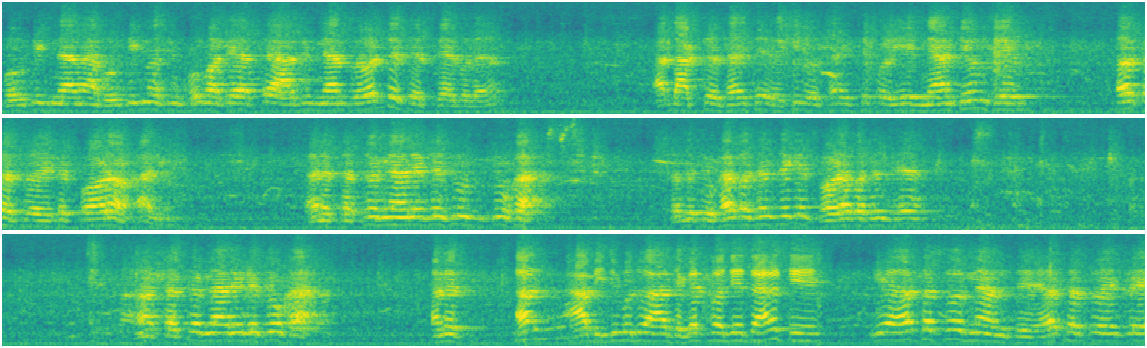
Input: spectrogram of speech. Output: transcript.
ભૌતિક જ્ઞાન, આ ભૌતિક ના સુખો માટે આજે જ્ઞાન પ્રવર્તે છે અત્યારે બધા. આ ડાક્ટર થાય છે, વકીલો થાય છે, પણ એ જ્ઞાન કેવું છે? અતત્વ એટલે થોડો ખાલી. અને તત્વ જ્ઞાન એટલે શું? ચોખા. તમે ચોખા પસંદ છે કે થોડા પસંદ છે? અને આ બીજું બધું આ જગત પર જે ચાલે છે, એ અતત્વ જ્ઞાન છે. અતત્વ એટલે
